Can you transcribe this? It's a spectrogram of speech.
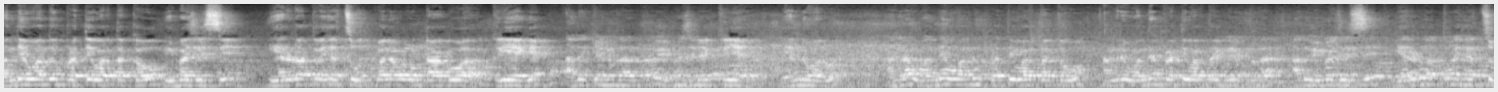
ಒಂದೇ ಒಂದು ಪ್ರತಿವರ್ತಕವು ವಿಭಜಿಸಿ ಎರಡು ಅಥವಾ ಹೆಚ್ಚು ಉತ್ಪನ್ನಗಳು ಉಂಟಾಗುವ ಕ್ರಿಯೆಗೆ ಅದಕ್ಕೆ ಅನ್ನೋದಂತಾರೆ ವಿಭಜನೆ ಅಂದ್ರೆ ಒಂದೇ ಒಂದು ಪ್ರತಿವರ್ತಕವು, ಅಂದ್ರೆ ಒಂದೇ ಪ್ರತಿವರ್ತಕ ಇರ್ತದೆ. ಅದು ವಿಭಜಿಸಿ ಎರಡು ಅಥವಾ ಹೆಚ್ಚು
